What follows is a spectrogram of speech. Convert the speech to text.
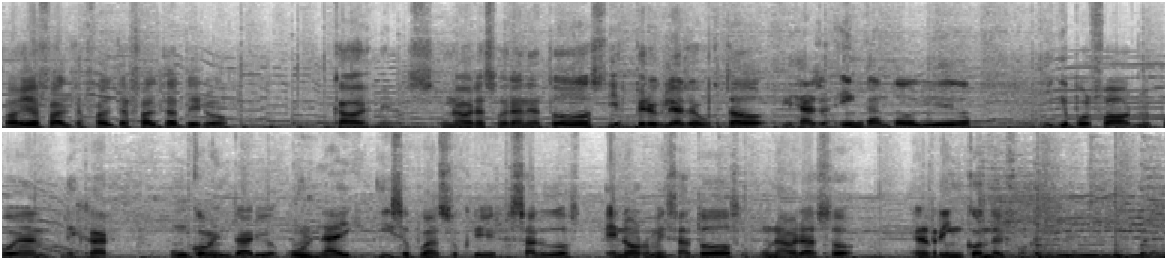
Todavía falta, falta, falta pero cada vez menos. Un abrazo grande a todos y espero que les haya gustado les haya encantado el video y que por favor me puedan dejar un comentario, un like y se puedan suscribir. Saludos enormes a todos, un abrazo el rincón del foro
